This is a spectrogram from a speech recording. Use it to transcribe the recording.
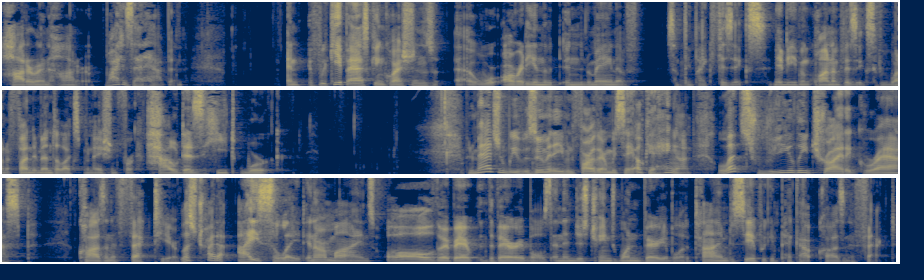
hotter and hotter? Why does that happen? And if we keep asking questions, uh, we're already in the in the domain of something like physics, maybe even quantum physics if we want a fundamental explanation for how does heat work. But imagine we zoom in even farther and we say, okay, hang on, let's really try to grasp cause and effect here. Let's try to isolate in our minds all the, the variables and then just change one variable at a time to see if we can pick out cause and effect.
